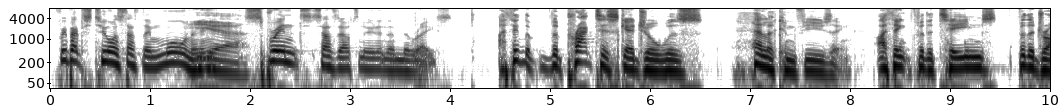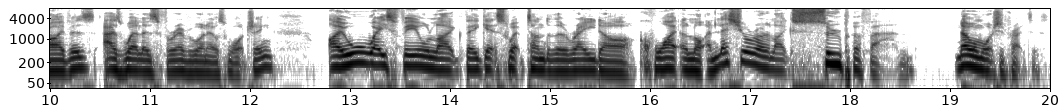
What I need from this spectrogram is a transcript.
free practice two on Saturday morning, Yeah. sprint Saturday afternoon, and then the race. I think the the practice schedule was hella confusing. I think for the teams, for the drivers, as well as for everyone else watching. I always feel like they get swept under the radar quite a lot. Unless you're a like super fan, no one watches practice.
